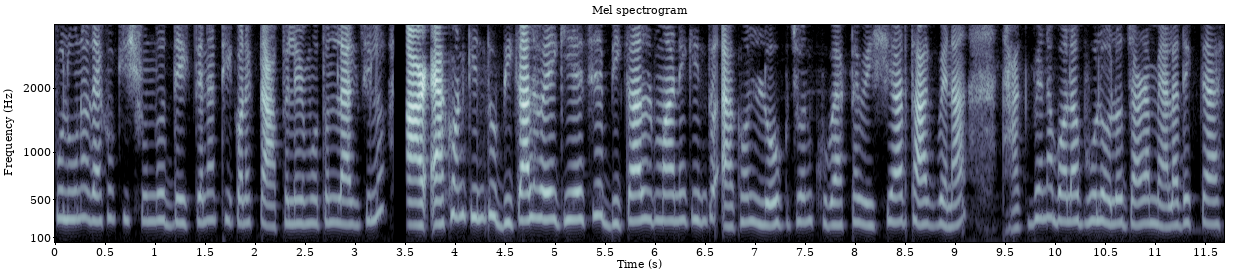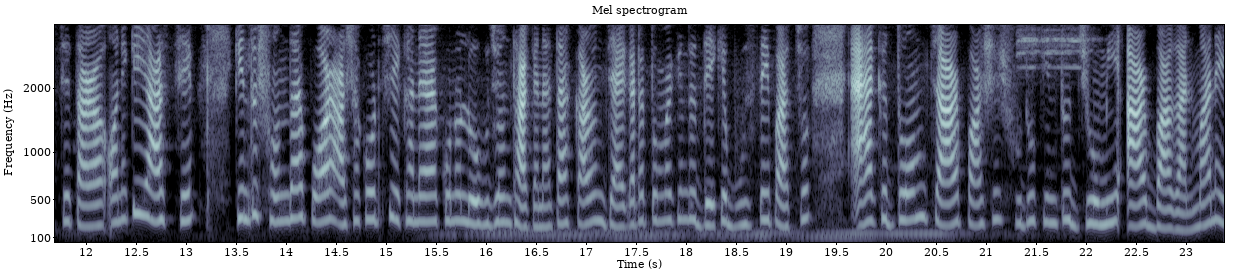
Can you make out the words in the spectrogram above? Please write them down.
কুলগুলো দেখো কি সুন্দর দেখতে না, ঠিক অনেকটা আপেলের মতন লাগছিল। আর এখন কিন্তু বিকাল হয়ে গিয়েছে। বিকাল মানে কিন্তু এখন লোকজন খুব একটা বেশি আর থাকবে না। থাকবে না বলা ভুল হলো, যারা মেলা দেখতে আসছে তারা অনেকেই আসছে। কিন্তু সন্ধ্যার পর আশা করছি এখানে আর কোনো লোকজন থাকে না। তার কারণ জায়গাটা তোমরা কিন্তু দেখে বুঝতেই পারছ একদম চারপাশে শুধু কিন্তু জমি আর বাগান। মানে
